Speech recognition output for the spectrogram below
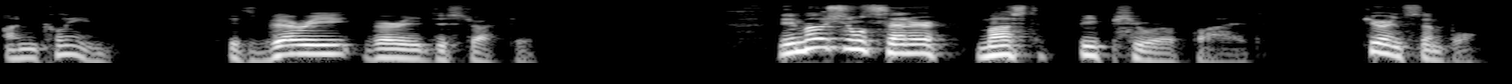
unclean. It's very, very destructive. The emotional center must be purified. Pure and simple.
